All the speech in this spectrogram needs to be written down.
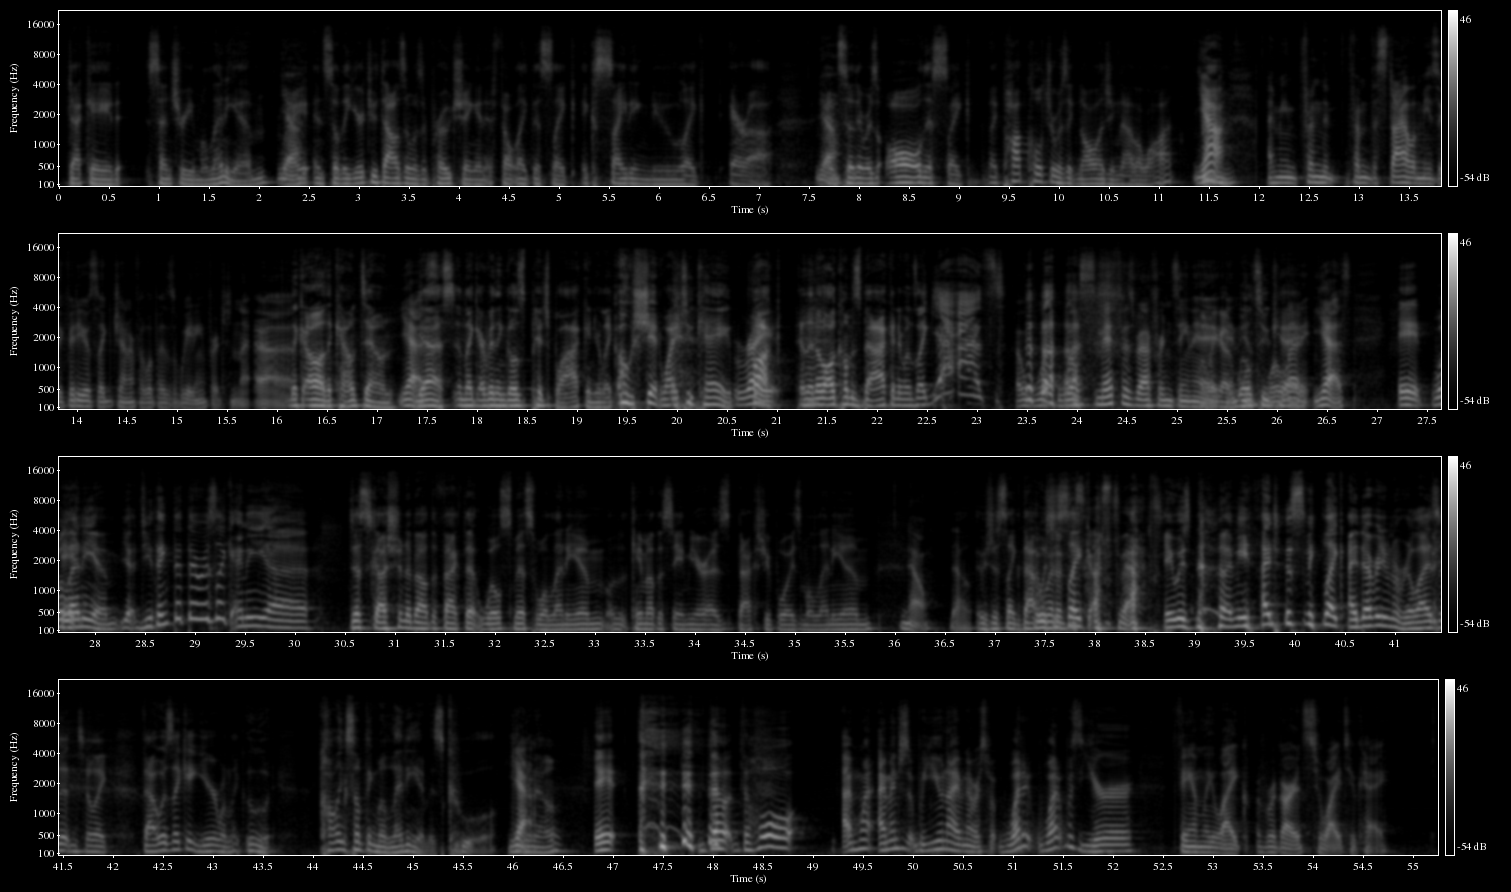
decade, century, millennium, Yeah. right? And so the year 2000 was approaching, and it felt like this like exciting new like era. Yeah. And so there was all this like like pop culture was acknowledging that a lot. yeah. Mm-hmm. I mean from the from the style of music videos like Jennifer Lopez waiting for tonight uh, Like oh the countdown, Yes. yes, and like everything goes pitch black, and you're like oh shit Y2K, Right. fuck, and then it all comes back, and everyone's like yes, Uh, Will, Will Smith was referencing it. Oh my God, Will 2K. Millennium- Yes, it. Millennium. yeah. Do you think that there was like any uh, discussion about the fact that Will Smith's Millennium came out the same year as Backstreet Boys' Millennium? no, No, it was just like that who was just like that? it was. I mean, I just mean like I never even realized it until like that was like a year when like ooh, calling something Millennium is cool. Yeah. you know. It the the whole. I'm I'm interested. Well, you and I have never. sp- What what was your family like regards to Y2K?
